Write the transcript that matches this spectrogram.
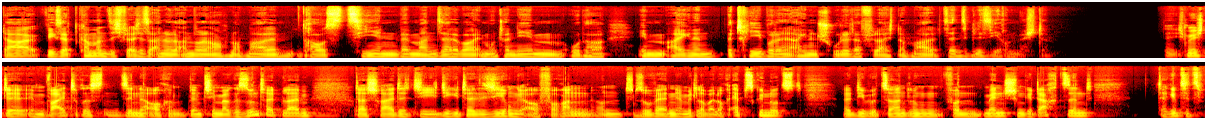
da, wie gesagt, kann man sich vielleicht das eine oder andere auch nochmal draus ziehen, wenn man selber im Unternehmen oder im eigenen Betrieb oder in der eigenen Schule da vielleicht nochmal sensibilisieren möchte. Ich möchte im weiteren Sinne auch beim Thema Gesundheit bleiben. Da schreitet die Digitalisierung ja auch voran und so werden ja mittlerweile auch Apps genutzt, äh, die zur Handlung von Menschen gedacht sind. Da gibt es jetzt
